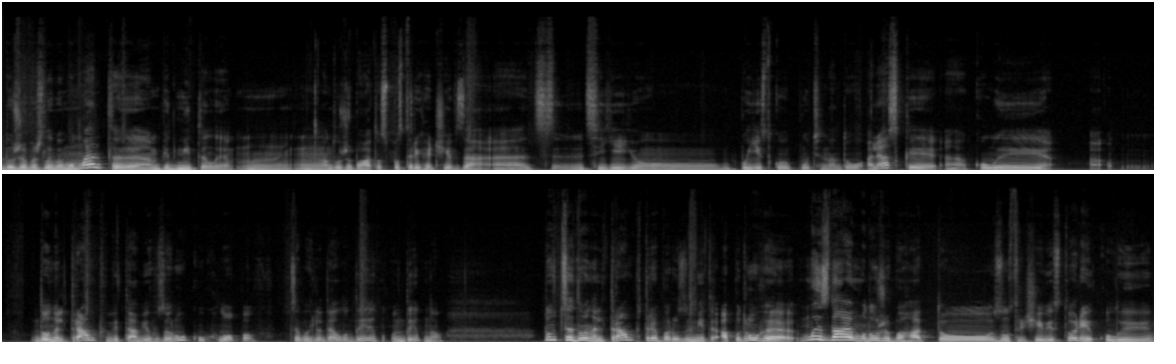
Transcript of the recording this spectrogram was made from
дуже важливий момент е, підмітили дуже багато спостерігачів за е, цією поїздкою Путіна до Аляски, е, коли е, Дональд Трамп вітав його за руку, хлопав. Це виглядало див, дивно. Ну, це Дональд Трамп, треба розуміти. А по-друге, ми знаємо дуже багато зустрічей в історії, коли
